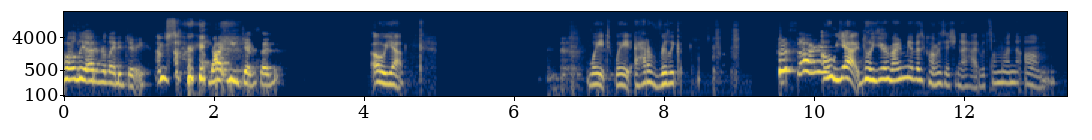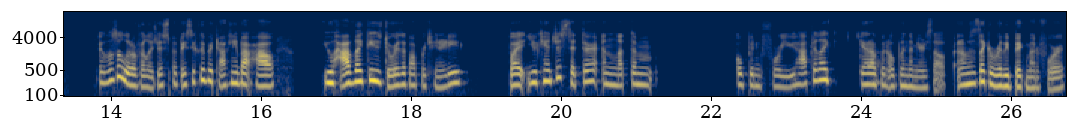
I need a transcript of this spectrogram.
Totally unrelated, Jimmy. I'm sorry. Not you, Jimson. Oh yeah. Wait, wait. I had a really good I'm sorry. Oh yeah, no, you reminded me of this conversation I had with someone. Um, it was a little religious, but basically we're talking about how you have like these doors of opportunity, but you can't just sit there and let them open for you. You have to like get up and open them yourself. And it was like a really big metaphor.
